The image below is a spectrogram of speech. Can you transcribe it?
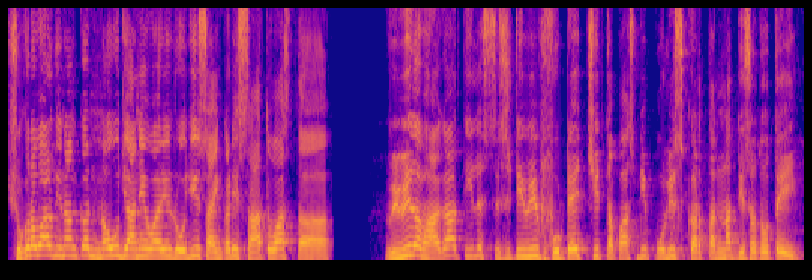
शुक्रवार दिनांक नऊ जानेवारी रोजी सायंकाळी सात वाजता विविध भागातील सी सी टी व्ही फुटेजची तपासणी पोलीस करताना दिसत होते.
